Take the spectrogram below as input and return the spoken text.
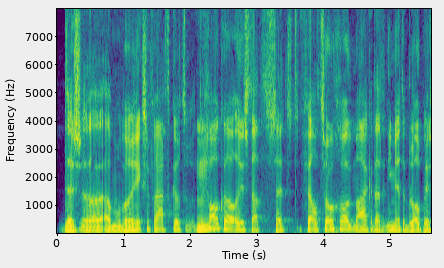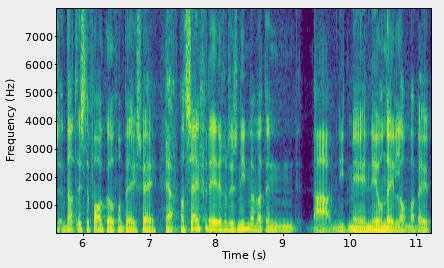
Dus eh, om op Rikse vraag te kunnen. De valkuil is dat ze het veld zo groot maken dat het niet meer te belopen is. En dat is de valkuil van PSV. Ja. Want zij verdedigen dus niet meer wat in. Nou, niet meer in heel Nederland, maar bij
